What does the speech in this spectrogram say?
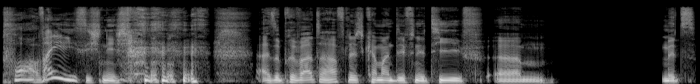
Boah, weiß ich nicht. also private Haftpflicht kann man definitiv ähm, mit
